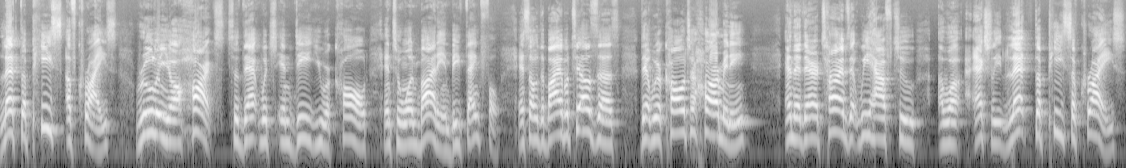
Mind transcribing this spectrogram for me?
Let the peace of Christ rule in your hearts to that which indeed you were called into one body and be thankful. And so the Bible tells us that we're called to harmony and that there are times that we have to, well, actually let the peace of Christ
